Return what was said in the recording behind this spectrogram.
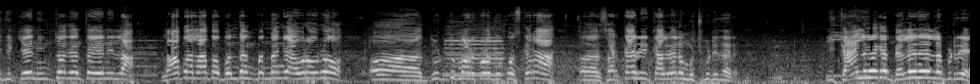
ಇದಕ್ಕೇನು ನಿಂತೋದೆ ಅಂತ ಏನಿಲ್ಲ. ಲಾಭ ಲಾಭ ಬಂದಂಗೆ ಬಂದಂಗೆ ಅವರವರು ದುಡ್ಡು ಮಾಡ್ಕೊಳ್ಳೋದಕ್ಕೋಸ್ಕರ ಸರ್ಕಾರಿ ಕಾಲುವೆನ ಮುಚ್ಚಿಬಿಟ್ಟಿದ್ದಾರೆ. ಈ ಕಾಲುವೆಗೆ ಬೆಲೆನೇ ಇಲ್ಲ ಬಿಡ್ರಿ.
